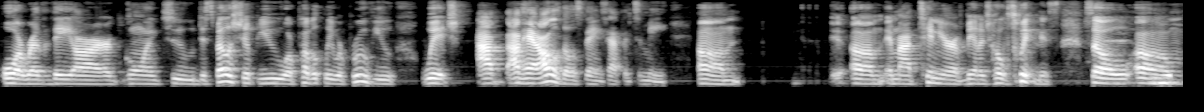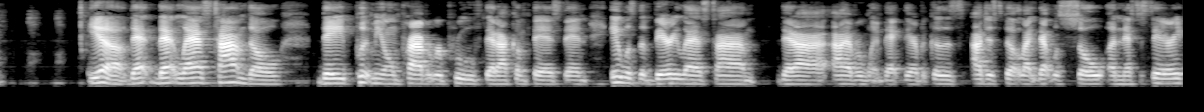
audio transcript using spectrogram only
or whether they are going to disfellowship you or publicly reprove you, which I've, I've had all of those things happen to me um, um, in my tenure of being a Jehovah's Witness. So, mm-hmm. um, yeah, that that last time though, they put me on private reproof that I confessed, and it was the very last time that I, I ever went back there because I just felt like that was so unnecessary.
